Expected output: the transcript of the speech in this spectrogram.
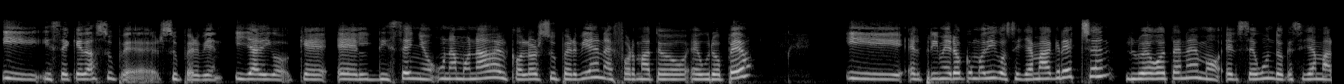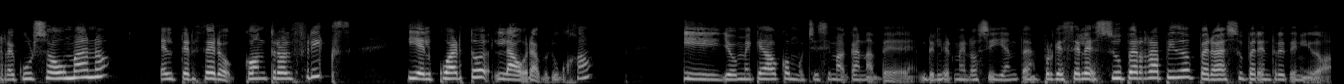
y, se queda súper, súper bien. Y ya digo que el diseño, una monada, el color súper bien, es formato europeo. Y el primero, como digo, se llama Gretchen. Luego tenemos el segundo que se llama Recursos Humanos. El tercero, Control Freaks. Y el cuarto, Laura Bruja. Y yo me he quedado con muchísimas ganas de, de leerme los siguientes. Porque se lee súper rápido, pero es súper entretenido.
